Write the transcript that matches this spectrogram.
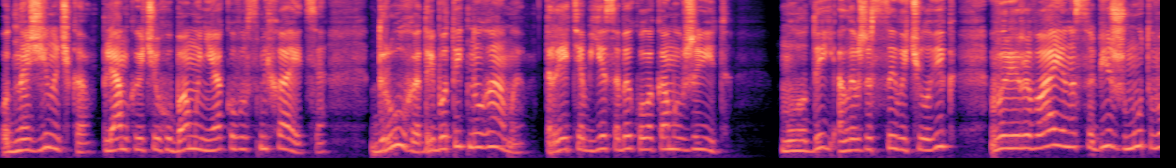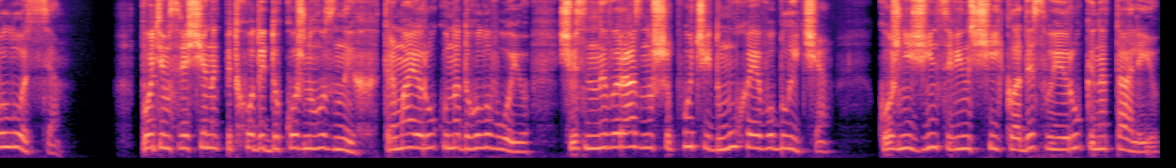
Одна жіночка, плямкаючи губами, ніяково всміхається, друга дріботить ногами, третя б'є себе кулаками в живіт. Молодий, але вже сивий чоловік вириває на собі жмут волосся. Потім священик підходить до кожного з них, тримає руку над головою, щось невиразно шепоче й дмухає в обличчя. Кожній жінці він ще й кладе свої руки на талію.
